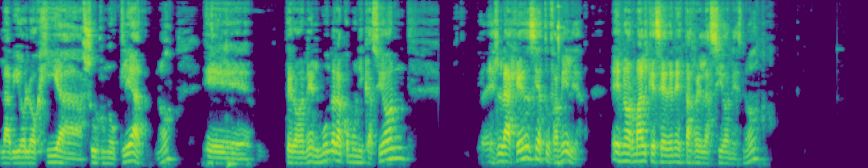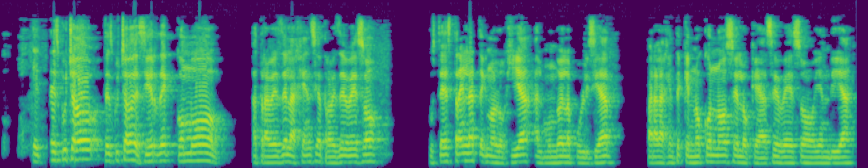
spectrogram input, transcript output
la biología subnuclear, ¿no? Eh, pero en el mundo de la comunicación, la agencia tu familia. Es normal que se den estas relaciones, ¿no? Te, he escuchado, te he escuchado decir de cómo a través de la agencia, a través de Beso, ustedes traen la tecnología al mundo de la publicidad. Para la gente que no conoce lo que hace Beso hoy en día,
